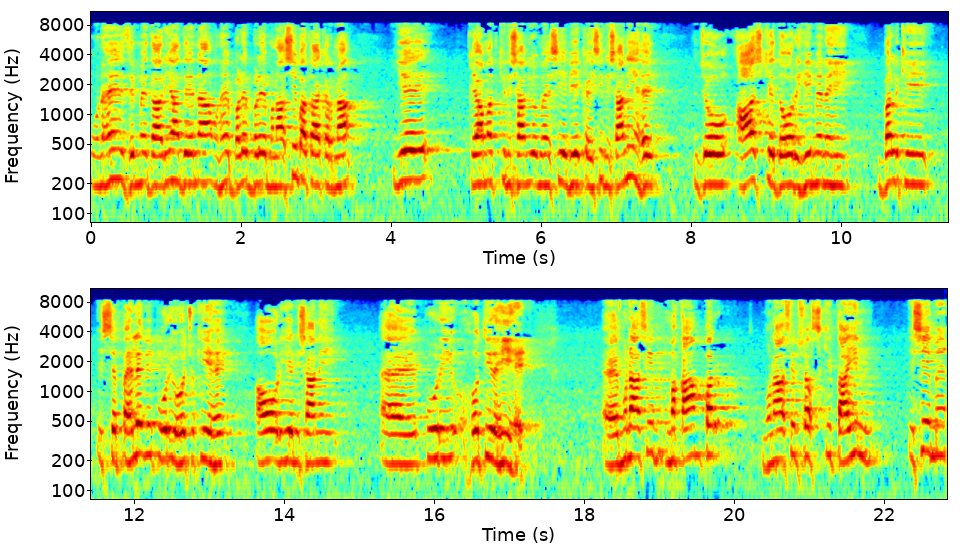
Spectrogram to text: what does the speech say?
انہیں ذمہ داریاں دینا، انہیں بڑے بڑے مناسب عطا کرنا، یہ قیامت کی نشانیوں میں سے بھی ایک ایسی نشانی ہے جو آج کے دور ہی میں نہیں، بلکہ اس سے پہلے بھی پوری ہو چکی ہے اور یہ نشانی پوری ہوتی رہی ہے۔ مناسب مقام پر مناسب شخص کی تعین اسی میں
